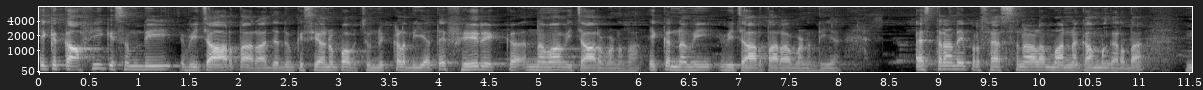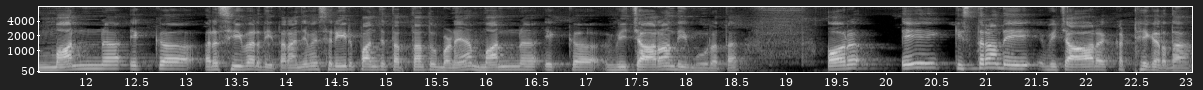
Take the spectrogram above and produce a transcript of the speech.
ਇੱਕ ਕਾਫੀ ਕਿਸਮ ਦੀ ਵਿਚਾਰਧਾਰਾ ਜਦੋਂ ਕਿਸੇ ਅਨੁਭਵ ਚੋਂ ਨਿਕਲਦੀ ਹੈ ਤੇ ਫਿਰ ਇੱਕ ਨਵਾਂ ਵਿਚਾਰ ਬਣਦਾ, ਇੱਕ ਨਵੀਂ ਵਿਚਾਰਧਾਰਾ ਬਣਦੀ ਹੈ। ਇਸ ਤਰ੍ਹਾਂ ਦੇ ਪ੍ਰੋਸੈਸ ਨਾਲ ਮਨ ਕੰਮ ਕਰਦਾ। ਮਨ ਇੱਕ ਰਿਸੀਵਰ ਦੀ ਤਰ੍ਹਾਂ, ਜਿਵੇਂ ਸਰੀਰ ਪੰਜ ਤੱਤਾਂ ਤੋਂ ਬਣਿਆ, ਮਨ ਇੱਕ ਵਿਚਾਰਾਂ ਦੀ ਮੂਰਤ। ਹੈ ਔਰ ਇਹ ਕਿਸ ਤਰ੍ਹਾਂ ਦੇ ਵਿਚਾਰ ਇਕੱਠੇ ਕਰਦਾ,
